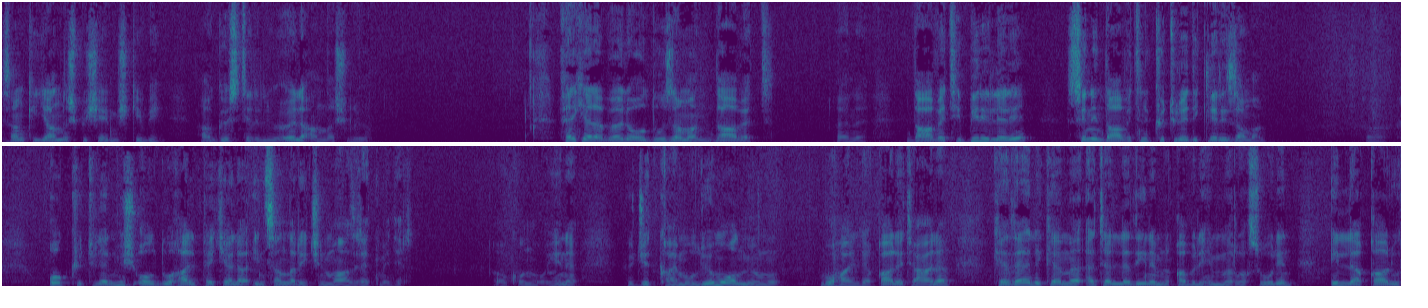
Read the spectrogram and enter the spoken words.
sanki yanlış bir şeymiş gibi ha, gösteriliyor. Öyle anlaşılıyor. Pekala böyle olduğu zaman davet yani daveti birileri senin davetini kötüledikleri zaman. Ha. O kötülenmiş olduğu hal pekala insanlar için mazeret midir? O konu yine hüccet kaym oluyor mu olmuyor mu bu halde? Kale Teala كذلك ما أتى الذين من قبلهم من رسول إلا قالوا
